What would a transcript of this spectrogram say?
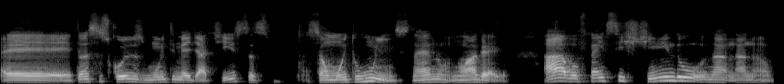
É, então, essas coisas muito imediatistas são muito ruins, né? Não, não agregam. Ah, vou ficar insistindo, na, na, na,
